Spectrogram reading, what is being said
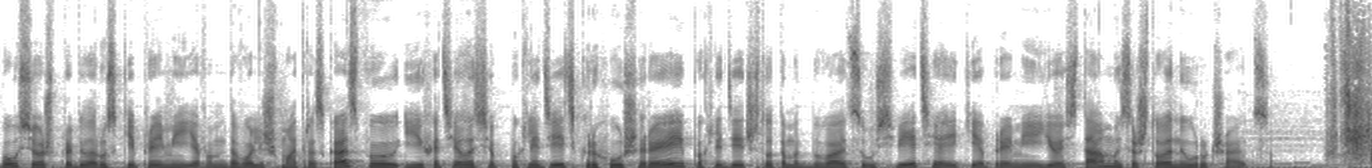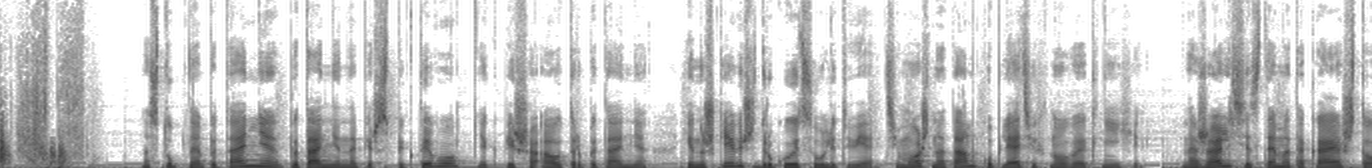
Бо ўсё ж пра беларускія прэміі я вам даволі шмат расказваю і хацелася б паглядзець крыху шырэй паглядзець што там адбываюцца ў свеце якія прэміі ёсць там і за што яны ўручаюцца. а Наступнае пытанне пытанне на перспектыву як піша аўтар пытання. Янушкевич друкуецца ў літве. Ці можна там купляць іх новыя кнігі На жаль сістэма такая што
